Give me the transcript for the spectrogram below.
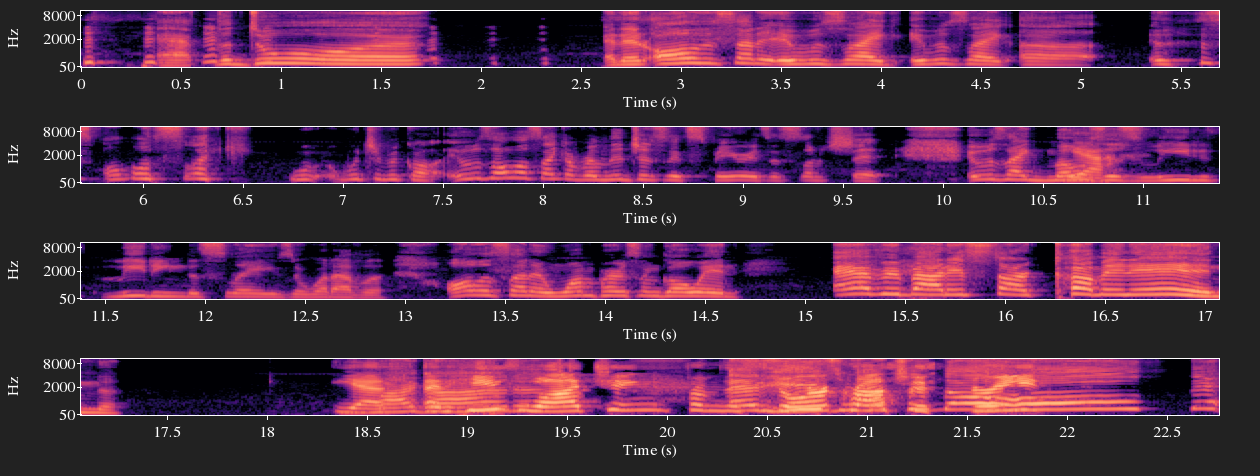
at the door And then all of a sudden, it was like it was like uh, it was almost like what you would call it? it was almost like a religious experience or some shit. It was like Yeah. Moses lead, leading the slaves or whatever. All of a sudden, one person go in, everybody start coming in. Yes, and he's watching from the and store across the the street, whole thing.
